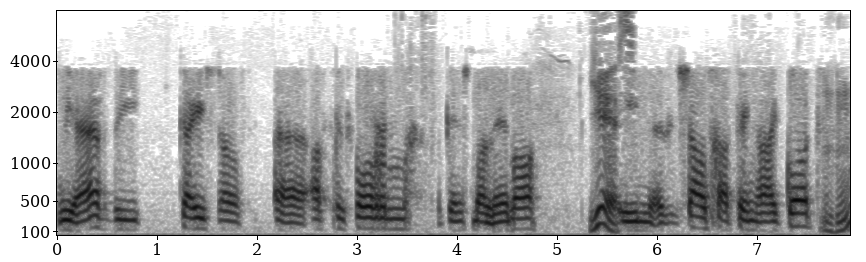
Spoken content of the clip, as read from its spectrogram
we have the case of uh, AfriForum against Malema yes. in the South Gauteng High Court. Mm-hmm.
